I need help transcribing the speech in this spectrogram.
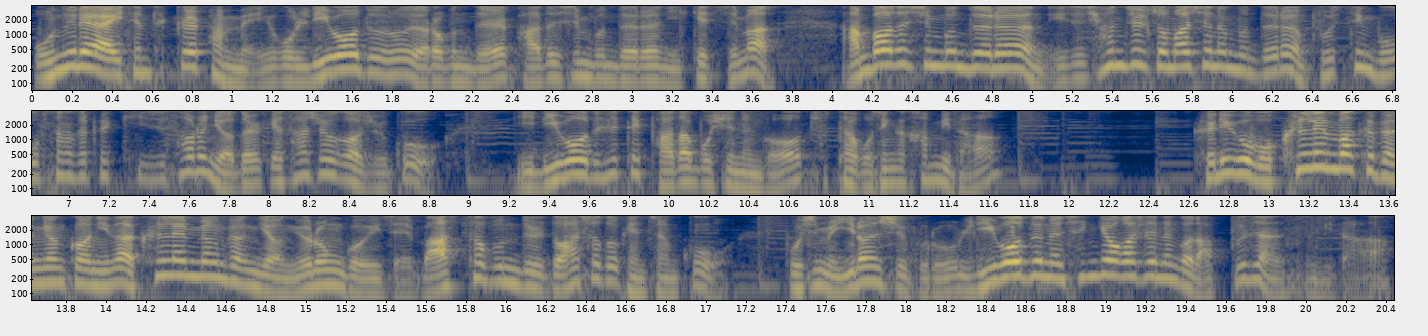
오늘의 아이템 특별 판매 이거 리워드로 여러분들 받으신 분들은 있겠지만 안 받으신 분들은 이제 현질 좀 하시는 분들은 부스팅 보급 상자 패키지 38개 사셔가지고 이 리워드 혜택 받아보시는 거 좋다고 생각합니다. 그리고 뭐 클랜 마크 변경권이나 클랜명 변경 이런 거 이제 마스터분들도 하셔도 괜찮고 보시면 이런 식으로 리워드는 챙겨가시는 거 나쁘지 않습니다.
